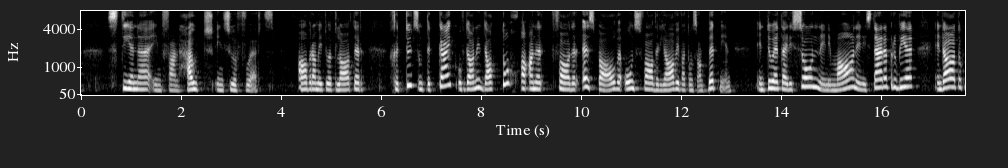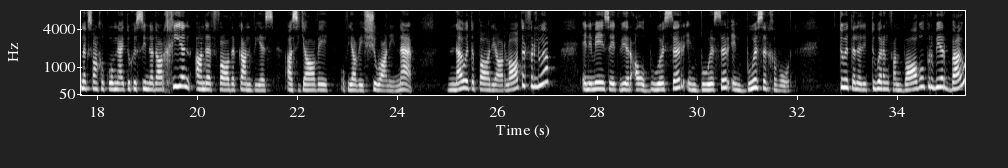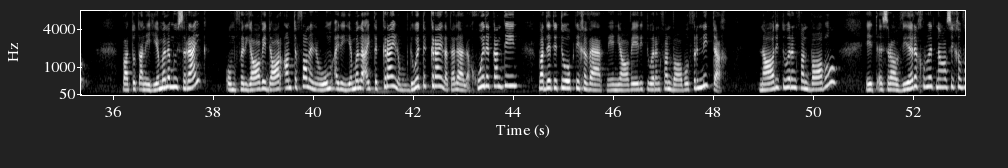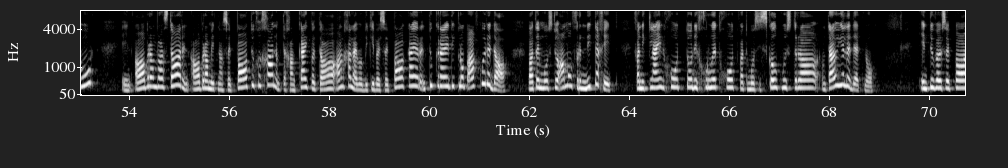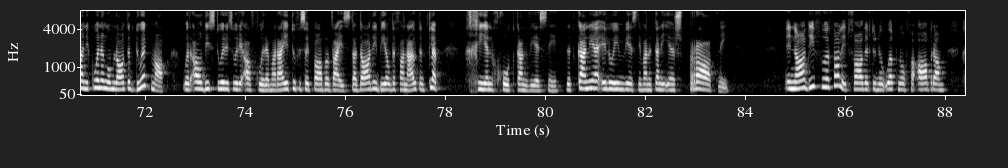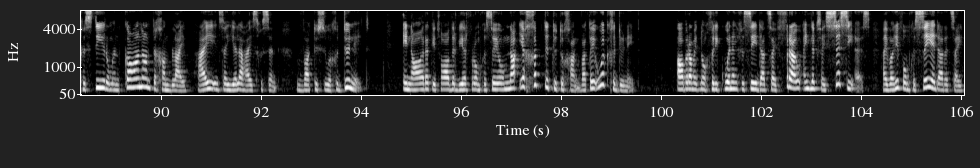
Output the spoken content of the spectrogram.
stene en van hout en sovoorts. Abraham het ook later getoets om te kyk of daar nie dalk toch een ander vader is, behalwe ons vader Yahweh wat ons aanbid nie. En toe het hy die son en die maan en die sterre probeer, en daar het ook niks van gekom, en hy het toe gesien dat daar geen ander vader kan wees as Yahweh of Yahweh Shua nie. Nee. Nou het een paar jaar later verloop, en die mense het weer al booser en booser en booser geword. Toe het hulle die toering van Babel probeer bou, wat tot aan die hemele moes reik, om vir Yahweh daar aan te val en hom uit die hemele uit te kry, om dood te kry, dat hulle hulle goede kan dien, maar dit het toe ook nie gewerk nie, en Yahweh het die toering van Babel vernietig. Na die toering van Babel, het Israel weer een groot nasie geword, en Abram was daar, en Abram het na sy pa toe gegaan, om te gaan kyk wat daar aangaan, hy wil bykie by sy pa keir, en toe kry die klomp afgoede daar, wat hy moest toe allemaal vernietig het, van die klein God tot die groot God, wat ons die skuld moest dra, onthou jylle dit nog? En toe wou sy pa en die koning om later doodmaak, oor al die stories oor die afgoede, maar hy het toe vir sy pa bewys, dat daar die beelde van hout en klip, geen God kan wees nie. Dit kan nie Elohim wees nie, want het kan nie eers praat nie. En na die voorval het vader toe nou ook nog vir Abraham gestuur om in Kanaan te gaan bly, hy en sy hele huisgesin, wat toe so gedoen het. En na Rik het vader weer vir hom gesê om na Egypte toe te gaan, wat hy ook gedoen het. Abraham het nog vir die koning gesê dat sy vrou eindelijk sy sissie is. Hy wou nie vir hom gesê dat het sy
